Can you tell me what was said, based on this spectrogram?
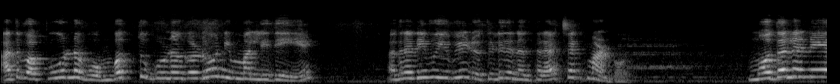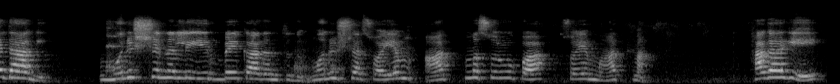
ಅಥವಾ ಪೂರ್ಣ ಒಂಬತ್ತು ಗುಣಗಳು ನಿಮ್ಮಲ್ಲಿದೆಯೇ? ಅದನ್ನ ನೀವು ಈ ವಿಡಿಯೋ ತಿಳಿದ ನಂತರ ಚೆಕ್ ಮಾಡ್ಬೋದು. ಮೊದಲನೆಯದಾಗಿ ಮನುಷ್ಯನಲ್ಲಿ ಇರಬೇಕಾದಂಥದ್ದು, ಮನುಷ್ಯ ಸ್ವಯಂ ಆತ್ಮ ಸ್ವರೂಪ ಸ್ವಯಂ ಆತ್ಮ. ಹಾಗಾಗಿ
